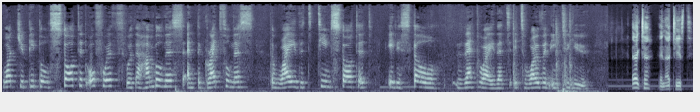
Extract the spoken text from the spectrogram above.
What you people started off with, with the humbleness and the gratefulness, the way the team started, it is still that way that it's woven into you. Actor and artist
